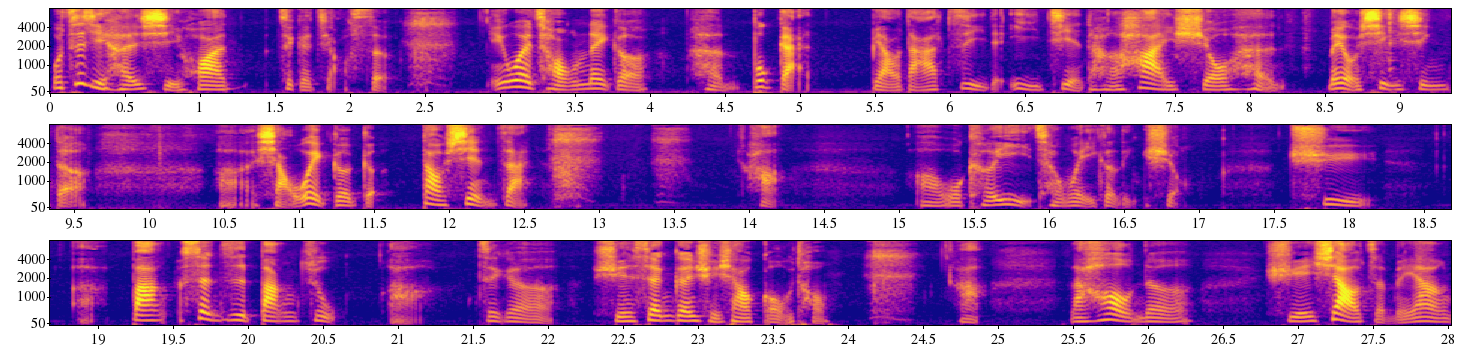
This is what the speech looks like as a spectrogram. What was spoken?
我自己很喜欢这个角色。因为从那个很不敢表达自己的意见、很害羞、很没有信心的啊、小魏哥哥，到现在，好啊、我可以成为一个领袖，去啊、帮，甚至帮助啊、呃、这个学生跟学校沟通啊，然后呢，学校怎么样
